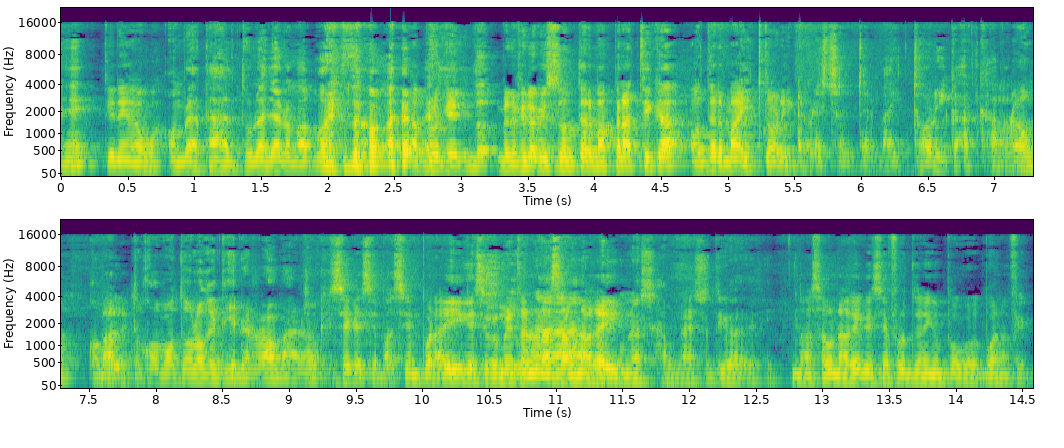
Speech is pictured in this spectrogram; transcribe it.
¿Eh? Tienen agua. Hombre, a estas alturas ya no me acuerdo. Ah, porque no- me refiero a que son termas prácticas o termas históricas. Hombre, son termas históricas, cabrón. Ah, como, vale. como todo lo que tiene Roma, ¿no? Que sé que se pasen por ahí, que se Sí, conviertan en una sauna gay. Una sauna, eso te iba a decir. Una sauna gay que se froten ahí un poco. Bueno, en fin.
